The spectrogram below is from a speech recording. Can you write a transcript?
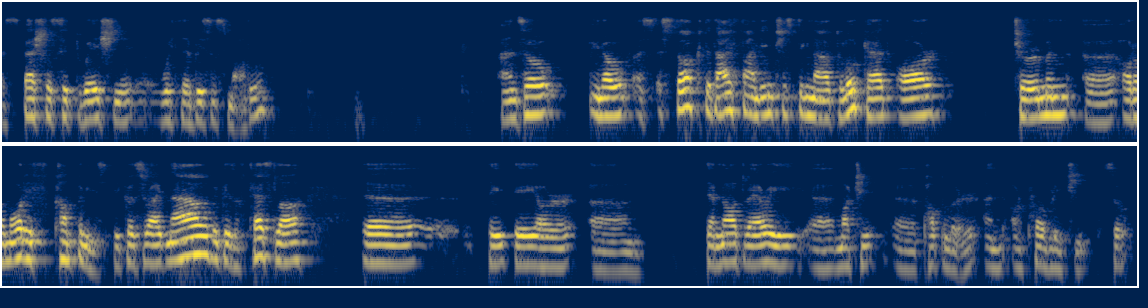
a special situation with their business model and so, you know, a, a, stock that I find interesting now to look at are German uh, automotive companies, because right now, because of Tesla, uh, they, they are um, they're not very uh, much uh, popular and are probably cheap. So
